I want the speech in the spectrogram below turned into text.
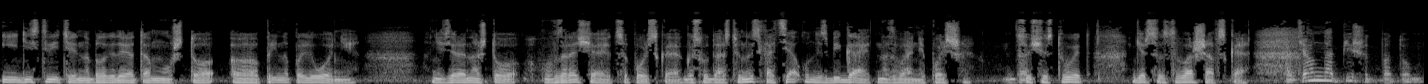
И действительно, благодаря тому, что э, при Наполеоне невзирая на что возвращается польская государственность, хотя он избегает названия Польши. Да. Существует герцогство Варшавское. Хотя он напишет потом.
